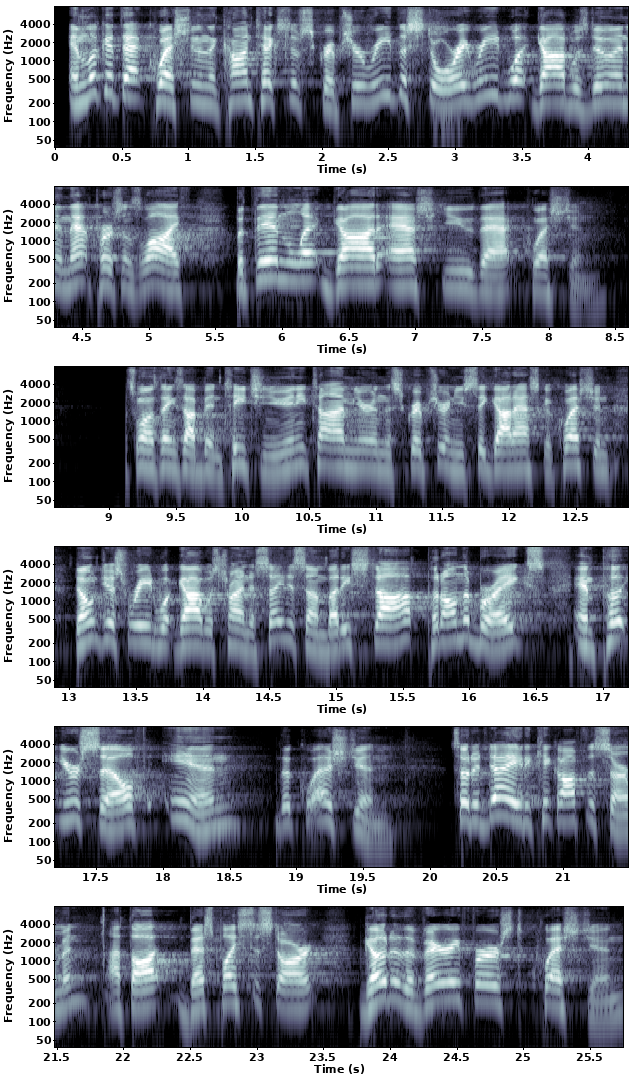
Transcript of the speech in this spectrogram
and look at that question in the context of Scripture, read the story, read what God was doing in that person's life, but then let God ask you that question. That's one of the things I've been teaching you. Anytime you're in the scripture and you see God ask a question, don't just read what God was trying to say to somebody. Stop, put on the brakes, and put yourself in the question. So today, to kick off the sermon, I thought best place to start, go to the very first question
